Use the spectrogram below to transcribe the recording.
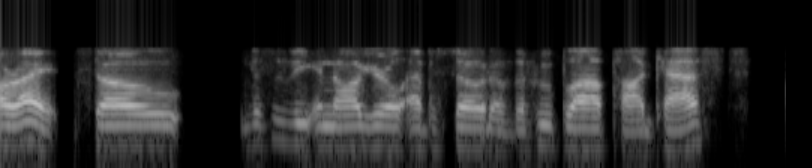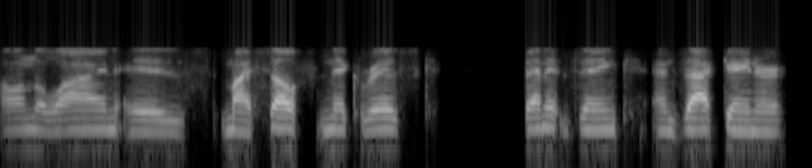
All right. So this is the inaugural episode of the Hoopla podcast. On the line is myself, Nick Risk, Bennett Zink, and Zach Gaynor.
